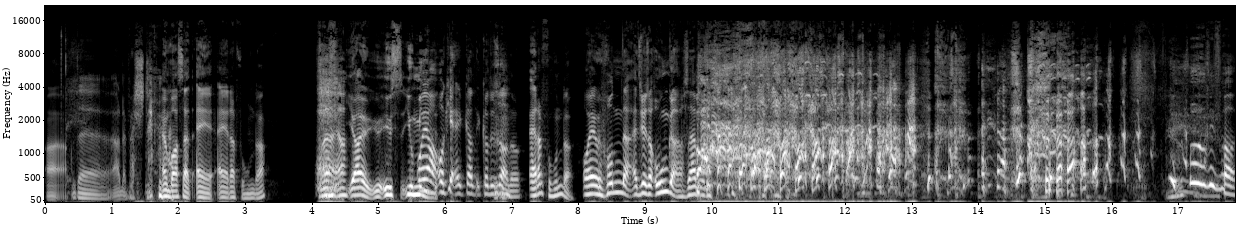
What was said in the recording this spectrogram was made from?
Ah, Det er det verste. jeg må bare si at jeg, jeg er redd for hunder. Ja, ja. Ja, jo, jo, Å ja, ok, hva, hva du sa nå? Jeg er redd for hunder. Å, jeg er hunder. Jeg tror du sa unger. Så jeg bare Å, fy faen.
